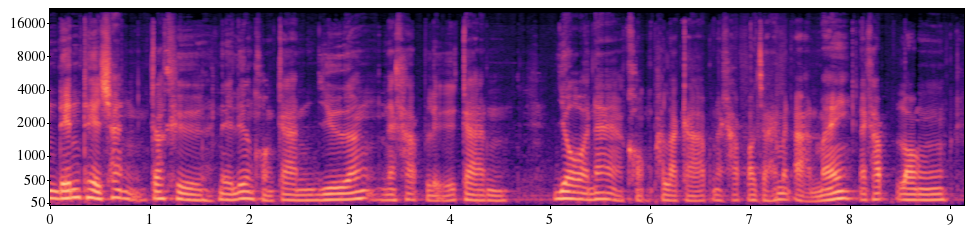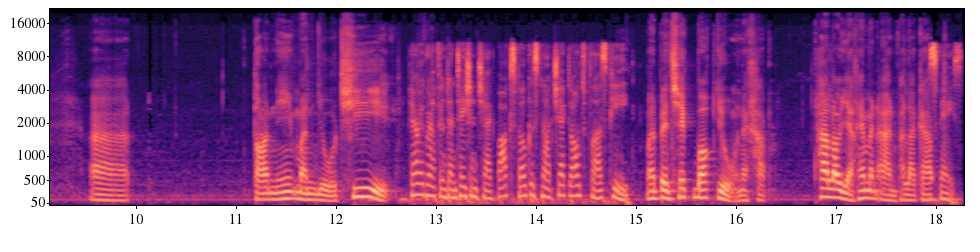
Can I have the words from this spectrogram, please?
indentation ก็คือในเรื่องของการเยื้องนะครับ หรือการย่อหน้าของ paragraph นะครับ เราจะให้มันอ่านไหมนะครับ ลองอาตอนนี้มันอยู่ที่ Paragraph indentation checkbox focus not checked. Alt plus P. มันเป็นเช็คบ็อกอยู่นะครับ ถ้าเราอยากให้มันอ่าน paragraph Space.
